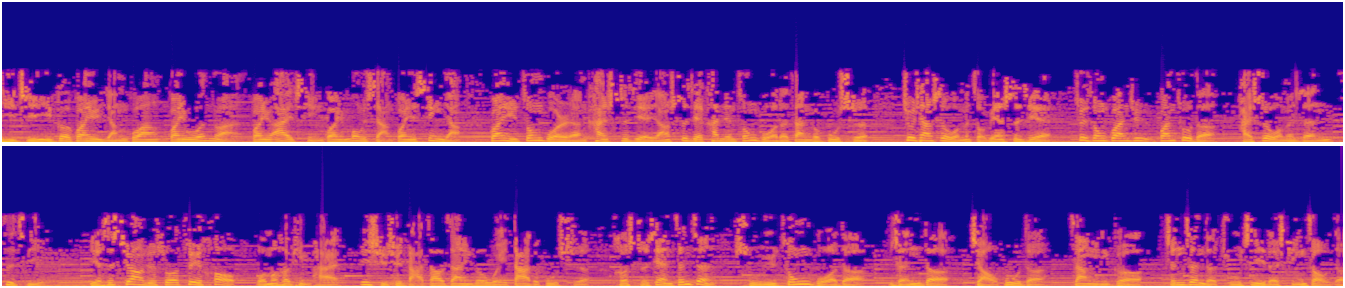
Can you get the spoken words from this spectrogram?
以及一个关于阳光、关于温暖、关于爱情、关于梦想、关于信仰、关于中国人看世界，让世界看见中国的这样一个故事。就像是我们走遍世界，最终关注关注的还是我们人自己。也是希望，就是说，最后我们和品牌一起去打造这样一个伟大的故事，和实现真正属于中国的人的脚步的这样一个真正的足迹的行走的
